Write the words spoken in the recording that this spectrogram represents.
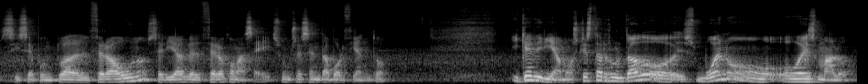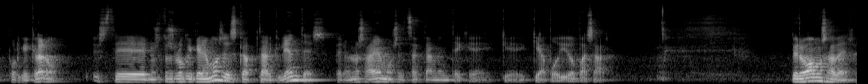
Si se puntúa del 0 a 1, sería del 0,6, un 60%. ¿Y qué diríamos? ¿Que este resultado es bueno o es malo? Porque claro, este, nosotros lo que queremos es captar clientes, pero no sabemos exactamente qué, ha podido pasar. Pero vamos a ver,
